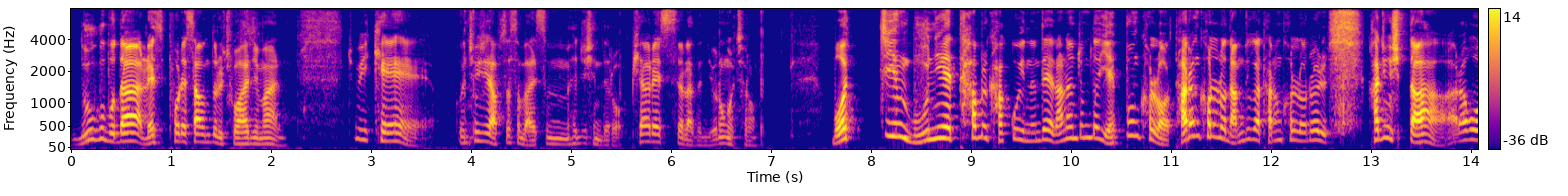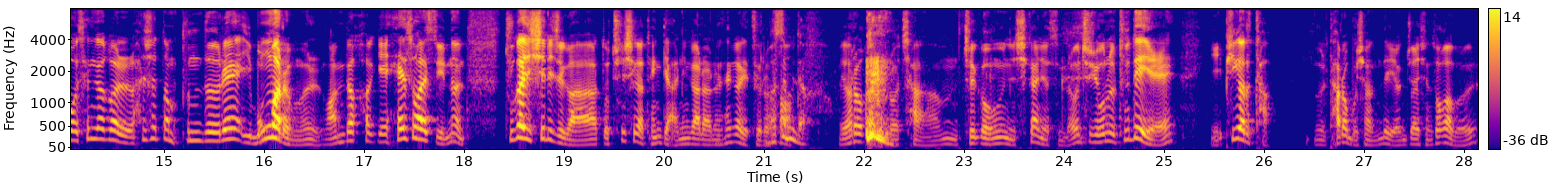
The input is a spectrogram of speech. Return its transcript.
누구보다 레스폴의 사운드를 좋아하지만 좀 이렇게 은총 씨 앞서서 말씀해주신 대로 PRS라든지 이런 것처럼 멋진 무늬의 top을 갖고 있는데 나는 좀 더 예쁜 컬러, 다른 컬러, 남들과 다른 컬러를 가지고 싶다라고 생각을 하셨던 분들의 이 목마름을 완벽하게 해소할 수 있는 두 가지 시리즈가 또 출시가 된 게 아닌가라는 생각이 들어서 맞습니다. 여러 가지로 참 즐거운 시간이었습니다. 오늘 두 대의 이 figured top을 다뤄보셨는데 연주하신 소감을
